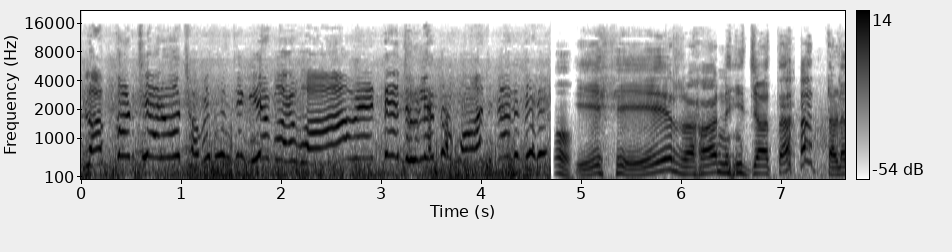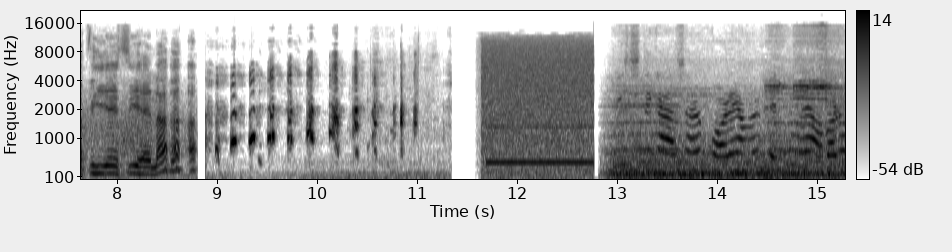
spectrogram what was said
ব্লগ করছি আর ও ছবি তুলতে গিয়ে পড়বো বেটে ধুলে তো মজ করছে ए रहा नहीं जाता तड़प ही ऐसी है ना বিচ থেকে আসার পরে আমরা ভেতরে হয়ে আবারও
